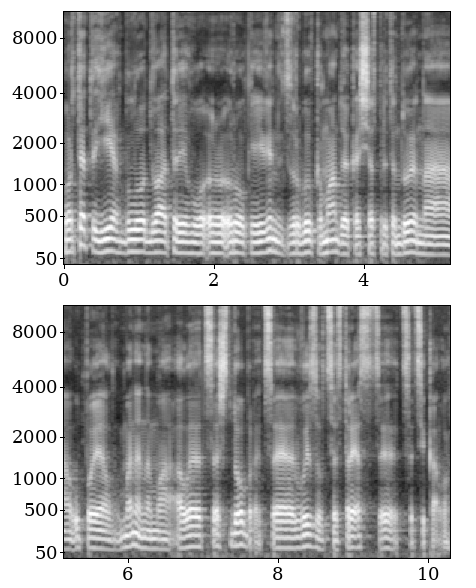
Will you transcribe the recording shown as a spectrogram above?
У Артета є, було 2-3 роки, і він зробив команду, яка зараз претендує на УПЛ. У мене нема, але це ж добре, це визов, це стрес, це, це цікаво.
